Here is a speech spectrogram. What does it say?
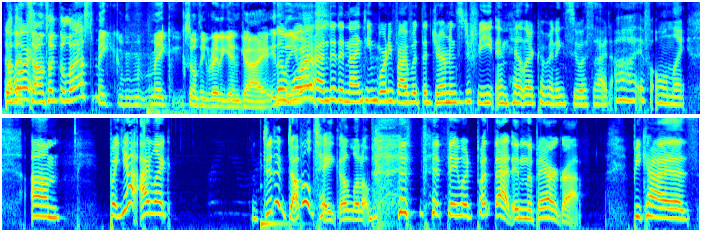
The Oh, war, that sounds like the last make make something great again guy in the the, war US. ended in 1945 with the Germans' defeat and Hitler committing suicide. Ah, if only. Um, but yeah, I like did a double take a little bit that they would put that in the paragraph because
